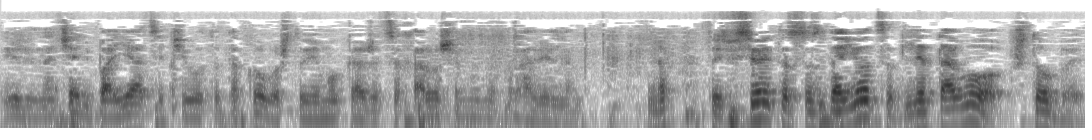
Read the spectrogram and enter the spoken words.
или начать бояться чего-то такого, что ему кажется хорошим и правильным. Да? То есть все это создается для того, чтобы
